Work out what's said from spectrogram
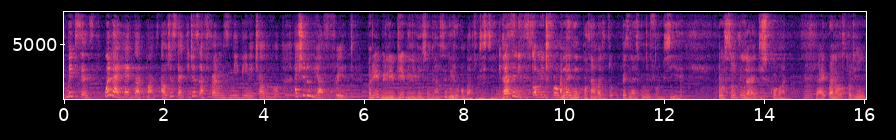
make sense. When I heard that part, I was just like, it just affirms me being a child of God. I shouldn't be afraid. But do you believe? Do you believe in something? I'm still going to come back to this thing. The That- person it is coming from. I'm not even concerned about the person that is coming from. See, eh, there was something that I discovered, Mm. right, when I was studying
